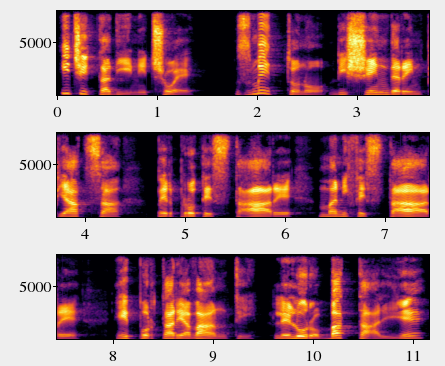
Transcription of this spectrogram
I cittadini, cioè, smettono di scendere in piazza per protestare, manifestare e portare avanti le loro battaglie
